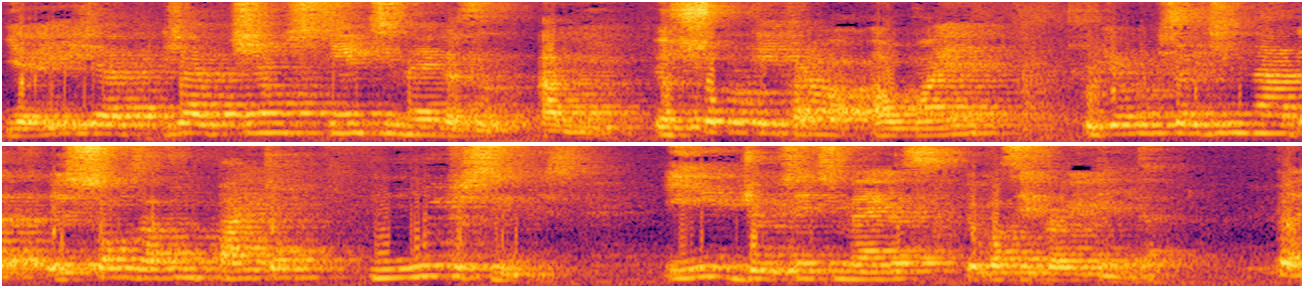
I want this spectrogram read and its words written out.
E aí já, já tinha uns 500 megas ali. Eu só troquei para Alpine porque eu não precisava de nada. Eu só usava um Python muito simples. E de 800 megas eu passei para 80. Então,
